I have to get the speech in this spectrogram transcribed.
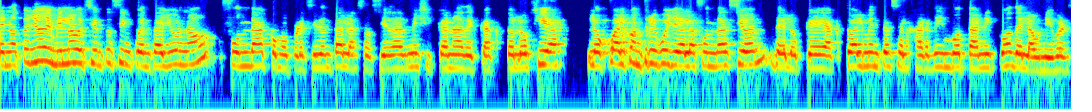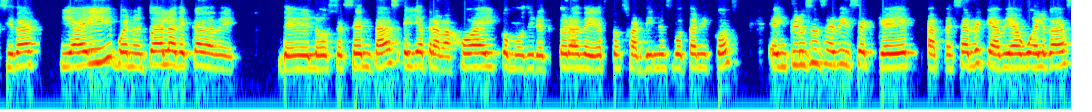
En otoño de 1951 funda como presidenta la Sociedad Mexicana de Cactología, lo cual contribuye a la fundación de lo que actualmente es el Jardín Botánico de la universidad. Y ahí, bueno, en toda la década de, de los 60, ella trabajó ahí como directora de estos jardines botánicos e incluso se dice que a pesar de que había huelgas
